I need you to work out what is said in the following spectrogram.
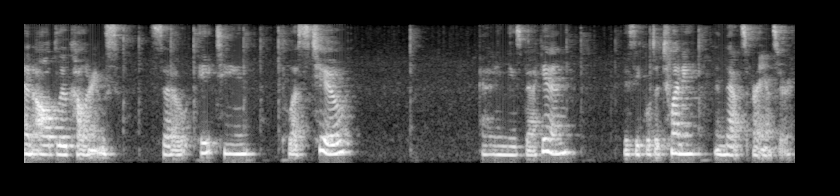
and all blue colorings. So 18 plus 2, adding these back in, is equal to 20, and that's our answer.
